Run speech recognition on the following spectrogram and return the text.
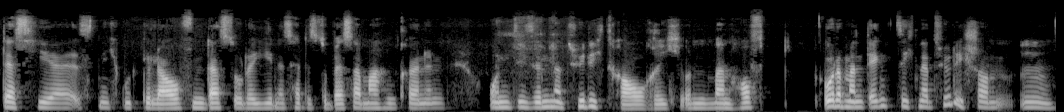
das hier ist nicht gut gelaufen, das oder jenes hättest du besser machen können. Und sie sind natürlich traurig und man hofft oder man denkt sich natürlich schon, hm,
